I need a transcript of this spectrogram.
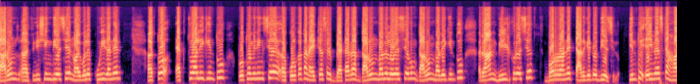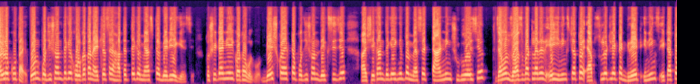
দারুণ ফিনিশিং দিয়েছে, নয় বলে কুড়ি রানের। তো অ্যাকচুয়ালি কিন্তু প্রথম ইনিংসে কলকাতা নাইট রাইডার্সের ব্যাটাররা দারুণভাবে লড়েছে এবং দারুণভাবে কিন্তু রান বিল্ড করেছে, বড় রানের টার্গেটও দিয়েছিল। কিন্তু এই ম্যাচটা হারলো কোথায়? কোন পজিশন থেকে কলকাতা নাইট রাইডার্সের হাতের থেকে ম্যাচটা বেরিয়ে গিয়েছে? তো সেটা নিয়েই কথা বলব। বেশ কয়েকটা পজিশন দেখছি যে সেখান থেকেই কিন্তু ম্যাচের টার্নিং শুরু হয়েছে। যেমন জর্জ বাটলারের এই ইনিংসটা তো অ্যাবসুলেটলি একটা গ্রেট ইনিংস এটা তো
